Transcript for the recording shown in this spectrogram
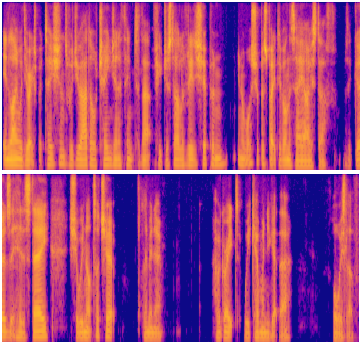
in line with your expectations? Would you add or change anything to that future style of leadership? And you know, what's your perspective on this AI stuff? Is it good? Is it here to stay? Should we not touch it? Let me know. Have a great weekend when you get there. Always love.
